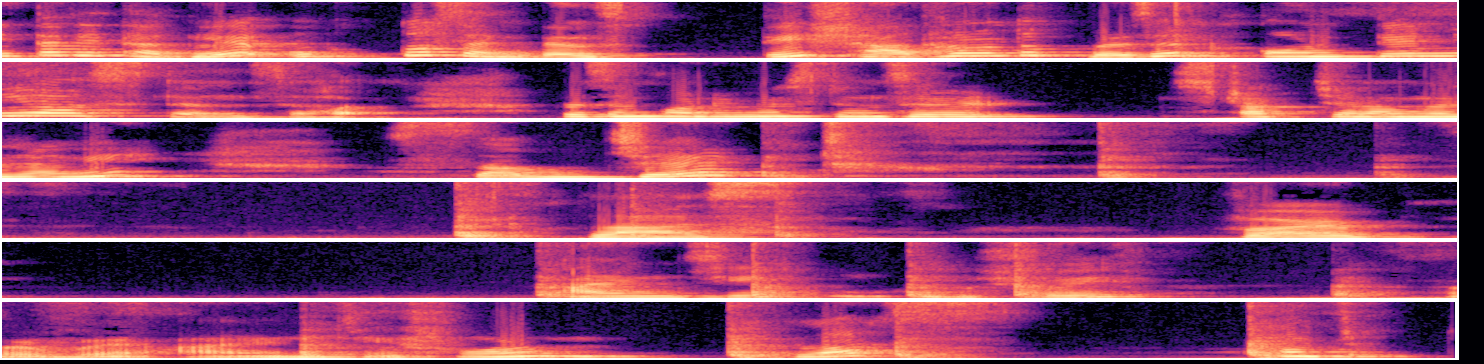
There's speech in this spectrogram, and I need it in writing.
ইত্যাদি থাকলে উক্ত সেন্টেন্সটি সাধারণত প্রেজেন্ট কন্টিনিউয়াস টেন্সে হয়। প্রেজেন্ট কন্টিনিউয়াস টেন্সের স্ট্রাকচার আমরা জানি, subject plus verb ing, অবশ্যই verb ing form plus object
